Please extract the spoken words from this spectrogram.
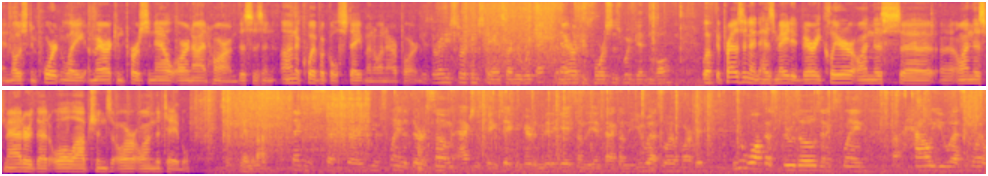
and most importantly, American personnel are not harmed. This is an unequivocal statement on our part. Is there any circumstance under which American forces would get involved? Look, the president has made it very clear on this uh, uh, on this matter that all options are on the table. Thank you, Mr. Secretary. You explained that there are some actions being taken here to mitigate some of the impact on the U.S. oil market. Can you walk us through those and explain uh, how U.S. oil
